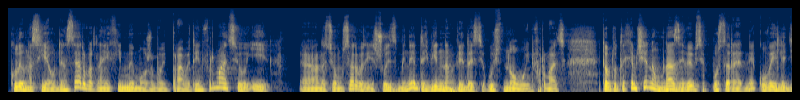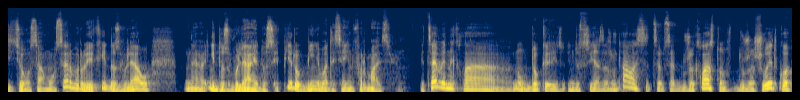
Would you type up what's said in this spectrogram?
коли в нас є один сервер, на який ми можемо відправити інформацію, і е, на цьому сервері щось змінити, він нам видасть якусь нову інформацію. Тобто, таким чином, у нас з'явився посередник у вигляді цього самого серверу, який дозволяв е, і дозволяє до сих пір обмінюватися інформацією. І це виникла, ну, доки індустрія зарождалася, це все дуже класно, дуже швидко.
